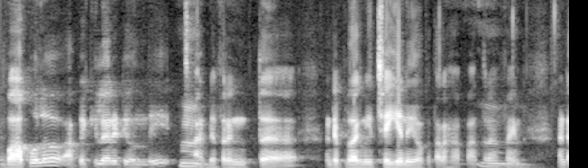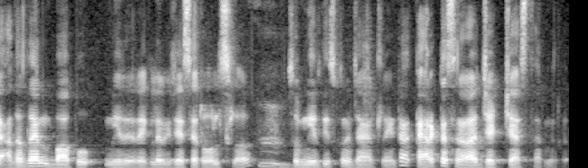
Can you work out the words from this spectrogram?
బాపులో ఆ పెక్యులారిటీ ఉంది. ఆ డిఫరెంట్ అంటే ఇప్పుడు దాకా మీరు చెయ్యని ఒక తరహా పాత్ర ఫైన్ అంటే అదర్ దాన్ బాపు మీరు రెగ్యులర్గా చేసే రోల్స్లో Hmm. సో మీరు తీసుకునే జాగ్రత్తలు ఏంటి? ఆ క్యారెక్టర్స్ ఎలా జడ్జ్ చేస్తారు మీరు.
